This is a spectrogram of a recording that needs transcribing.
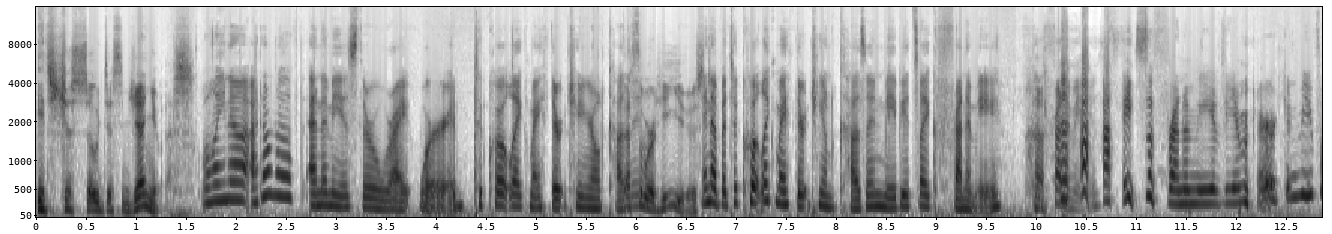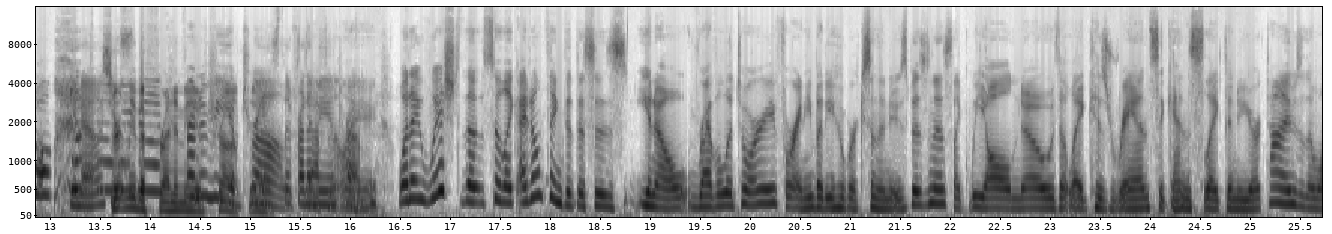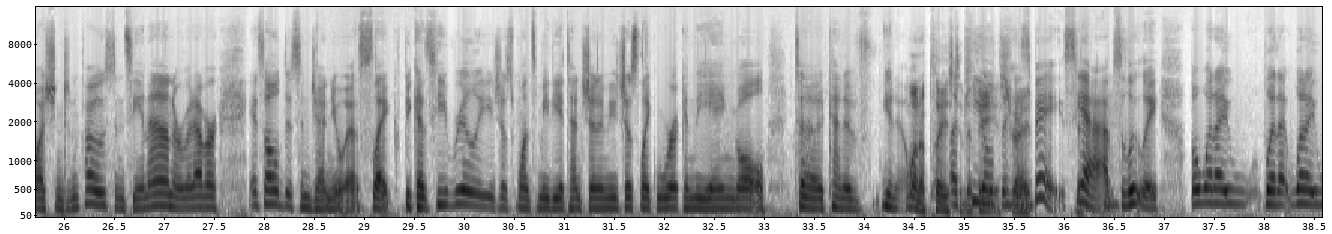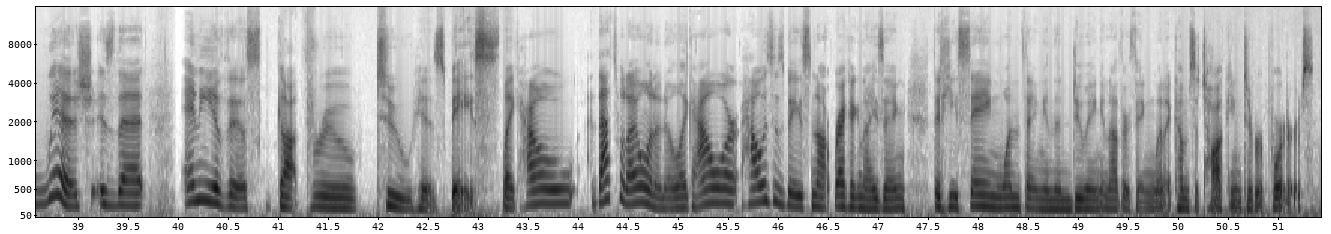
it's just so disingenuous. Well, you know, I don't know if enemy is the right word. To quote like my 13 year old cousin. That's the word he used. I know, but to quote like my 13 year old cousin, maybe it's like frenemy. Frenemies. He's the frenemy of the American people. You know, oh certainly the frenemy, frenemy of Trump. Of Trump yes. The frenemy definitely. of Trump. What I wished though, so like I don't think that this is you know revelatory for anybody who works in the news business. Like we all know that like his rants against like the New York Times and the Washington Post and CNN or whatever, it's all disingenuous. Like because he really just wants media attention and he's just like working the angle to kind of you know want to place to the base, to right? his base. Yeah. yeah, absolutely. But what I what I, what I wish is that any of this got through to his base. Like how that's what i want to know. Like how are how is his base not recognizing that he's saying one thing and then doing another thing when it comes to talking to reporters?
